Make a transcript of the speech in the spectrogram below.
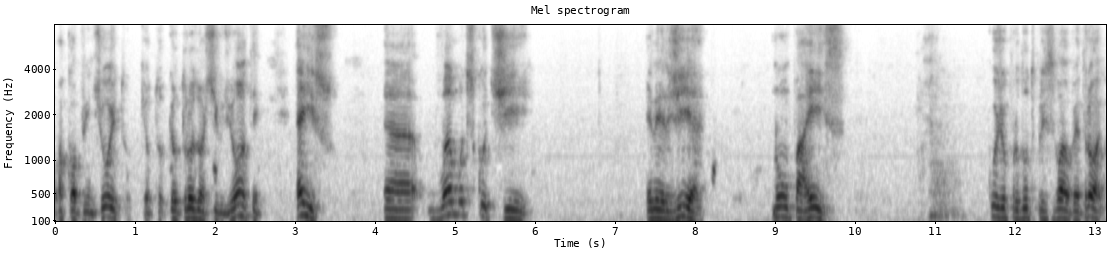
com a COP28, que eu, que eu trouxe no artigo de ontem, é isso. Uh, vamos discutir energia num país cujo produto principal é o petróleo?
